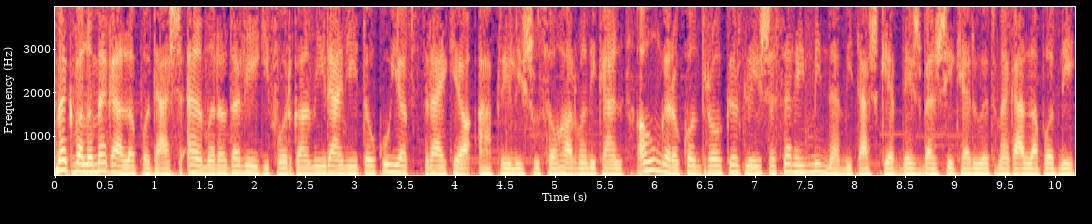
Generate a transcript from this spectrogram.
Megvan a megállapodás, elmarad a légiforgalmi irányítók újabb sztrájkja április 23-án. A Hungarokontroll közlése szerint minden vitás kérdésben sikerült megállapodni.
